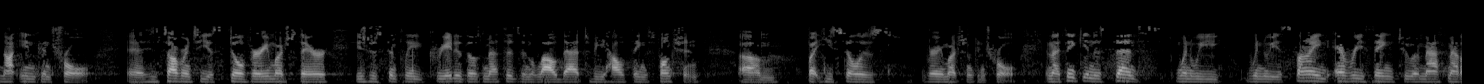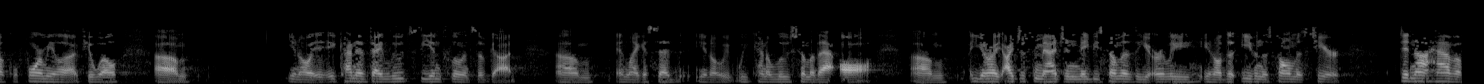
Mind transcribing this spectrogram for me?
not in control. Uh, his sovereignty is still very much there. He's just simply created those methods and allowed that to be how things function. Um, but he still is very much in control. And I think, in a sense, when we when we assign everything to a mathematical formula, if you will, um, you know, it, it, kind of dilutes the influence of God. Um, and like I said, you know, we, we kind of lose some of that awe. Um, you know, I, I just imagine maybe some of the early, you know, the, even the psalmist here, did not have a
